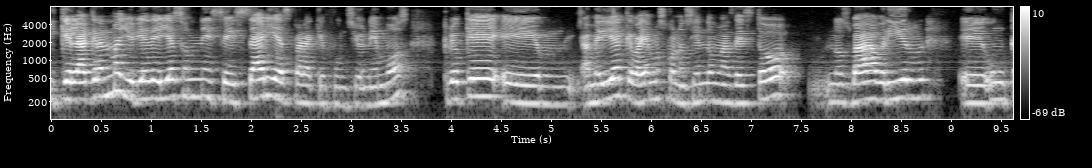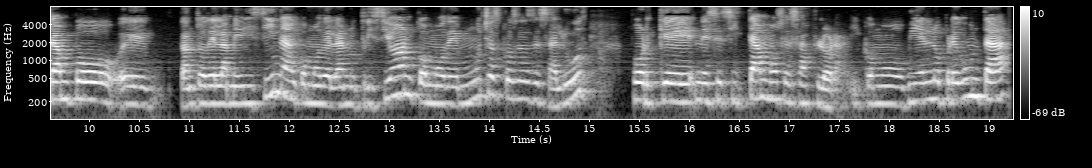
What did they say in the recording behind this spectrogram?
y que la gran mayoría de ellas son necesarias para que funcionemos. Creo que em, a medida que vayamos conociendo más de esto, nos va a abrir eh, un campo eh, tanto de la medicina como de la nutrición, como de muchas cosas de salud, porque necesitamos esa flora. Y como bien lo pregunta,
